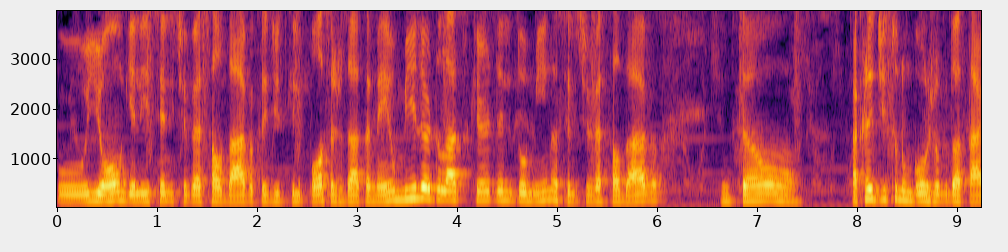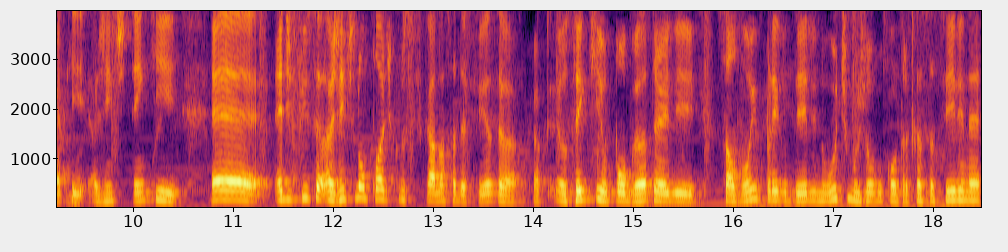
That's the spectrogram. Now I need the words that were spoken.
O Young ali, se ele estiver saudável, acredito que ele possa ajudar também. O Miller do lado esquerdo, ele domina se ele estiver saudável. Então, acredito num bom jogo do ataque. A gente tem que. É, é difícil, a gente não pode crucificar nossa defesa. Eu, eu, sei que o Paul Gunter ele salvou o emprego dele no último jogo contra Kansas City, né?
